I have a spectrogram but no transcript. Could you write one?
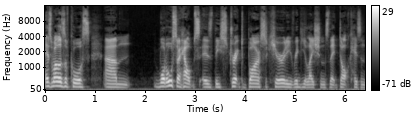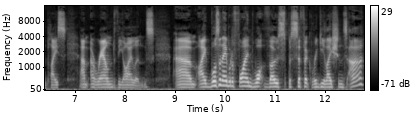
as well as, of course, um, what also helps is the strict biosecurity regulations that DOC has in place um, around the islands. Um, I wasn't able to find what those specific regulations are,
